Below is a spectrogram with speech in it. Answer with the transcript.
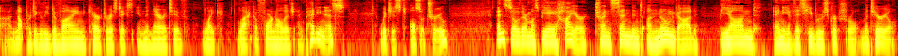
uh, not particularly divine characteristics in the narrative, like lack of foreknowledge and pettiness, which is also true. And so there must be a higher, transcendent, unknown God beyond any of this Hebrew scriptural material.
